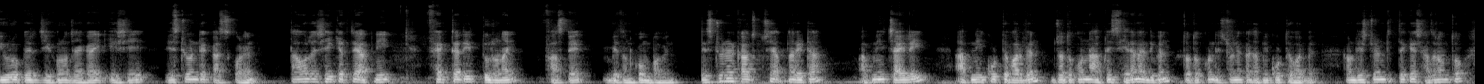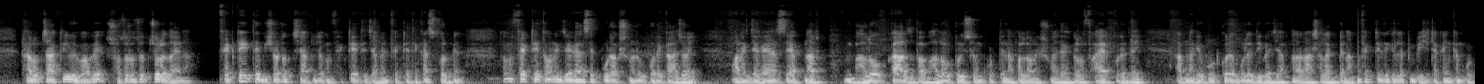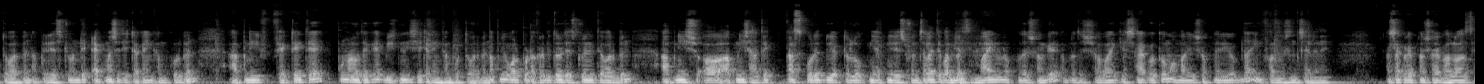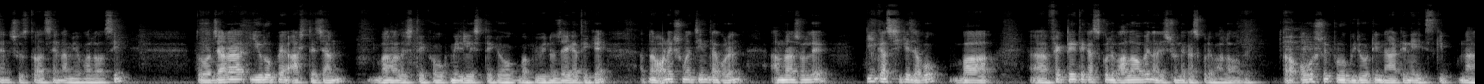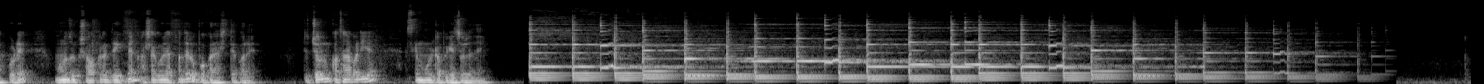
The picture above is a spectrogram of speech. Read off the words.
ইউরোপের যে কোনো জায়গায় এসে রেস্টুরেন্টে কাজ করেন, তাহলে সেই ক্ষেত্রে আপনি ফ্যাক্টরির তুলনায় ফার্স্টে বেতন কম পাবেন। রেস্টুরেন্টের কাজ হচ্ছে আপনার এটা, আপনি চাইলেই আপনি করতে পারবেন, যতক্ষণ না আপনি সেরা না দিবেন, ততক্ষণ রেস্টুরেন্টের কাজ আপনি করতে পারবেন। কারণ রেস্টুরেন্টের থেকে সাধারণত কারও চাকরি ওইভাবে সচরাচর চলে যায় না। ফ্যাক্টরিতে বিষয়টা হচ্ছে আপনি যখন ফ্যাক্টরিতে যাবেন ফ্যাক্টরিতে কাজ করবেন তখন ফ্যাক্টরিতে অনেক জায়গায় আছে প্রোডাকশনের উপরে কাজ হয়। অনেক জায়গায় আছে আপনার ভালো কাজ বা ভালো পরিশ্রম করতে না পারলে অনেক সময় দেখা গেল ফায়ার করে দেয়। আপনাকে হুট করে বলে দিবে যে আপনার আশা লাগবে না। ফ্যাক্টরিতে গেলে আপনি বেশি টাকা ইনকাম করতে পারবেন। আপনি রেস্টুরেন্টে এক মাসে যে টাকা ইনকাম করবেন আপনি ফ্যাক্টরিতে পনেরো থেকে বিশ দিনে সেই টাকা ইনকাম করতে পারবেন। আপনি অল্প টাকার ভিতরে রেস্টুরেন্ট নিতে পারবেন। আপনি আপনি সাথে কাজ করে দুই একটা লোক নিয়ে আপনি রেস্টুরেন্ট চালাতে পারবেন। মাইনুর আপনাদের সঙ্গে আপনাদের সবাইকে স্বাগতম আমার এই স্বপ্নের ইউব ইনফরমেশন চ্যানেলে আশা করি আপনার সবাই ভালো আছেন সুস্থ আছেন আমিও ভালো আছি। তো যারা ইউরোপে আসতে চান, বাংলাদেশ থেকে হোক, মিডল ইস্ট থেকে হোক বা বিভিন্ন জায়গা থেকে, আপনারা অনেক সময় চিন্তা করেন, আমরা আসলে কী কাজ শিখে যাব বা ফ্যাক্টরিতে কাজ করলে ভালো হবে না রেস্টুরেন্টে কাজ করলে ভালো হবে? তারা অবশ্যই পুরো ভিডিওটি না টেনে স্কিপ না করে মনোযোগ সহকারে দেখবেন, আশা করি আপনাদের উপকার আসতে পারে। তো চলুন কথা বাড়িয়ে আজকে মূল টপিকে চলে যাই।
